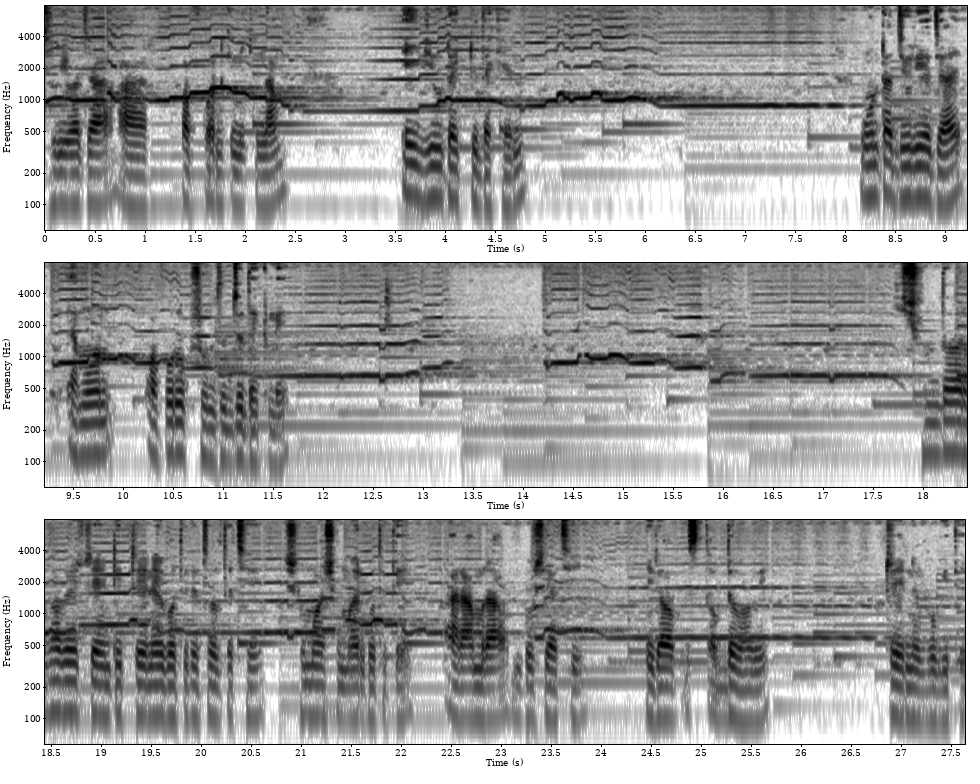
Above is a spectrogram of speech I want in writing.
ঝুড়ি ভাজা আর পপকর্ন কিনে খেলাম এই ভিউটা একটু দেখেন। মনটা জুড়িয়ে যায় এমন অপরূপ সৌন্দর্য দেখলে। সুন্দরভাবে ট্রেনটি ট্রেনের গতিতে চলতেছে, সময় সময়ের গতিতে, আর আমরা বসে আছি নীরব, স্তব্ধভাবে ট্রেনের বগিতে।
